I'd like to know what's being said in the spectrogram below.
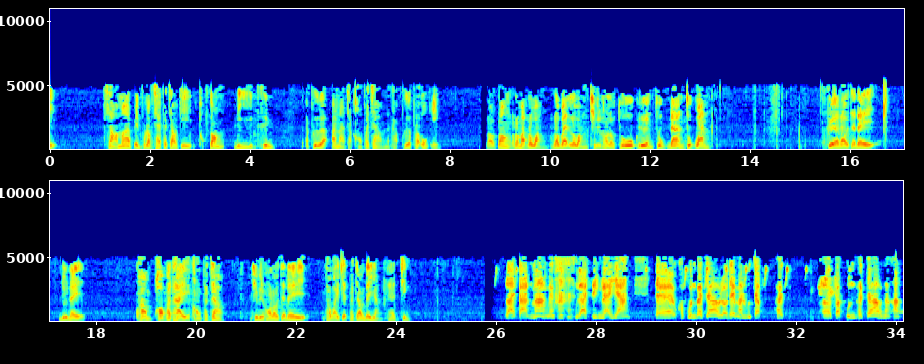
สามารถเป็นผู้รับใช้พระเจ้าที่ถูกต้องดีขึ้น เพื่ออาณาจักรของพระเจ้านะครับ เพื่อพระองค์เอง เราต้องระมัดระวังระแวดระวังชีวิตของเราทุกเรื่องทุกด้านทุกวัน เพื่อเราจะได้ อยู่ในความพอพระทัยของพระเจ้า ชีวิตของเราจะได้ถวายเกียรติพระเจ้าได้อย่างแท้จริงหลายการมากนะคะ หลายสิ่งหลายอย่าง แต่ขอบคุณพระเจ้าเราได้มารู้จักพระพระคุณพระเจ้านะคะ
